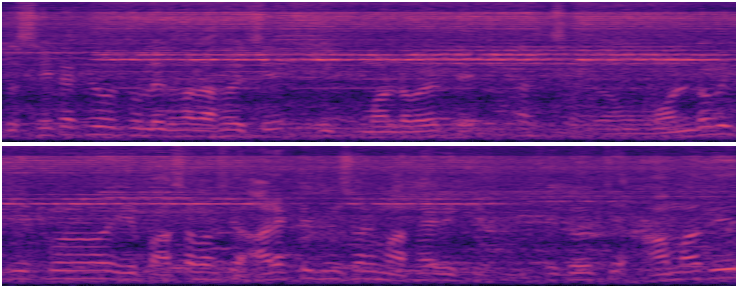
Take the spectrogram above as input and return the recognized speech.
তো সেটাকেও তুলে ধরা হয়েছে এই মণ্ডপেতে। আচ্ছা। এবং মণ্ডপে যে কোনো এর পাশাপাশি আরেকটা জিনিস আমি মাথায় রেখে সেটা হচ্ছে আমাদের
